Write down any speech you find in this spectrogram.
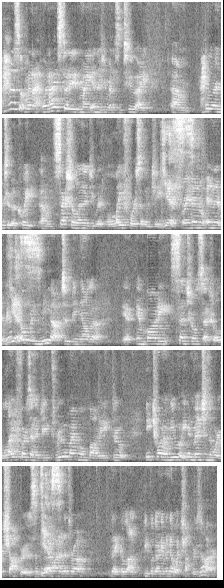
I also, when I, when I studied my energy medicine too, I, um, I learned to equate um, sexual energy with life force energy. Yes. Right, and, and it really Yes. opened me up to being able to embody sensual, sexual, life force energy through my whole body, through each one of you even mentioned the word chakras, and so Yes. I wanted to throw out, like a lot of people don't even know what chakras are.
